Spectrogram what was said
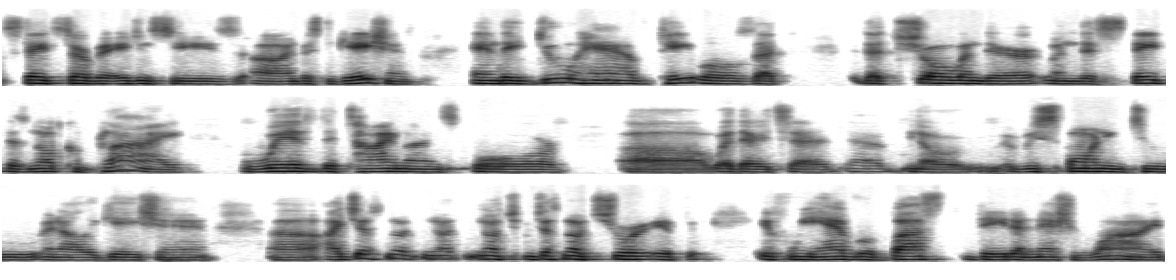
state survey agencies' uh, investigations, and they do have tables that that show when they're when the state does not comply with the timelines for uh, whether it's a, uh, you know responding to an allegation. Uh, I just not not not I'm just not sure if if we have robust data nationwide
